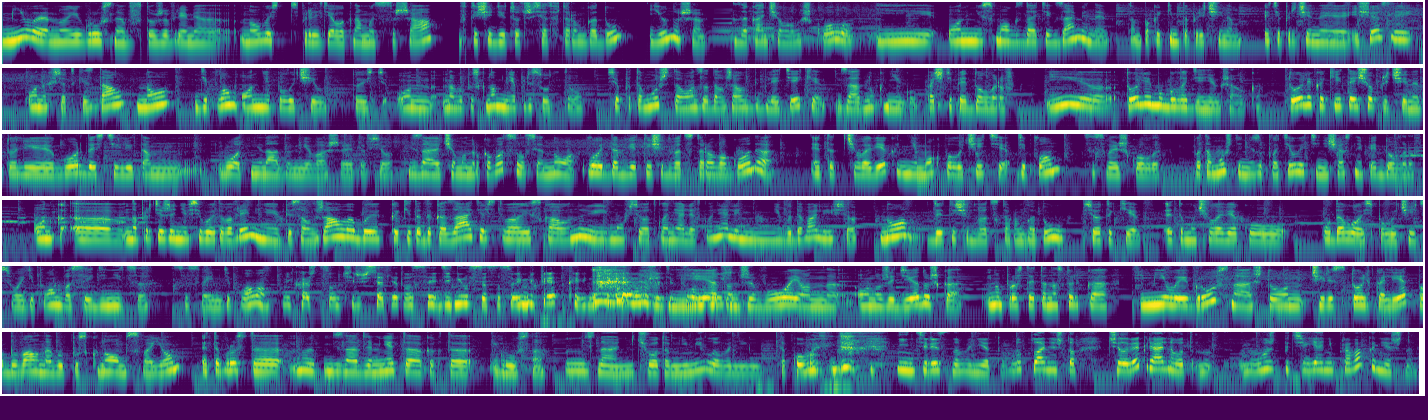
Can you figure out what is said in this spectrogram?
Милая, но и грустная в то же время новость прилетела к нам из США. В 1962 году юноша заканчивал школу, и он не смог сдать экзамены там по каким-то причинам. Эти причины исчезли, он их все-таки сдал, но диплом он не получил. То есть он на выпускном не присутствовал. Все потому, что он задолжал в библиотеке за одну книгу, почти 5 долларов. И то ли ему было денег жалко, то ли какие-то еще причины, то ли гордость или там, вот, не надо мне ваше это все. Не знаю, чем он руководствовался, но вплоть до 2022 года этот человек не мог получить диплом со своей школы, потому что не заплатил эти несчастные 5 долларов. Он э, на протяжении всего этого времени писал жалобы, какие-то доказательства искал, ну и ему все отклоняли, отклоняли, не выдавали и все. Но в 2022 году все-таки этому человеку удалось получить свой диплом, воссоединиться со своим дипломом. Мне кажется, он через 60 лет воссоединился со своими предками. Нафига ему уже диплом Нет, нужен? он живой, он, он уже дедушка. Ну, просто это настолько мило и грустно, что он через столько лет побывал на выпускном своем. Это просто, ну, не знаю, для меня это как-то грустно. Не знаю, ничего там ни милого, ни такого неинтересного нету. Ну, в плане, что человек реально вот, может быть, я не права, конечно,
